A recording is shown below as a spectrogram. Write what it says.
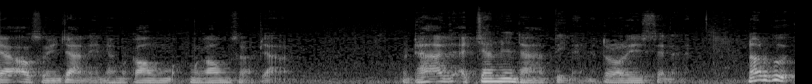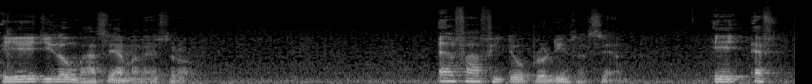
ရားအောက်ဆိုရင်ကြာနေတယ်မကောင်းမကောင်းဆိုတာပြတာဒါအကြမ်းမြင်တာသိနိုင်တယ်တော်တော်လေးစစ်နေတယ်နောက်တစ်ခုအရေးကြီးဆုံးဘာစစ်ရမှာလဲဆိုတော့ alpha fetoprotein ဆိုဆင် AFP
